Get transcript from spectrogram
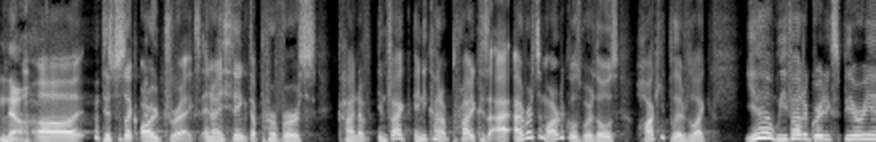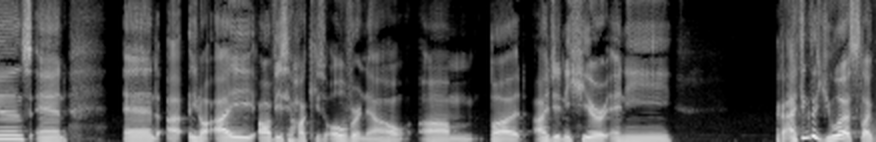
No. Uh, this was like our dregs, and I think the perverse kind of, in fact, any kind of pride. Because I, I read some articles where those hockey players were like, "Yeah, we've had a great experience," and and uh, you know, I obviously hockey's over now, um, but I didn't hear any. Like, I think the U.S. like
